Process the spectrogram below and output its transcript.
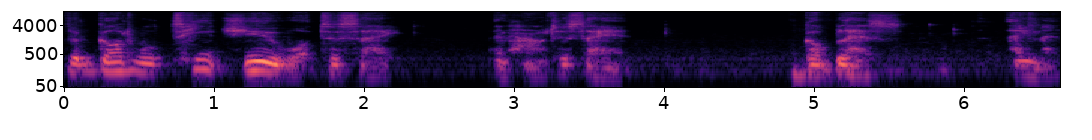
that God will teach you what to say and how to say it. God bless. Amen.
